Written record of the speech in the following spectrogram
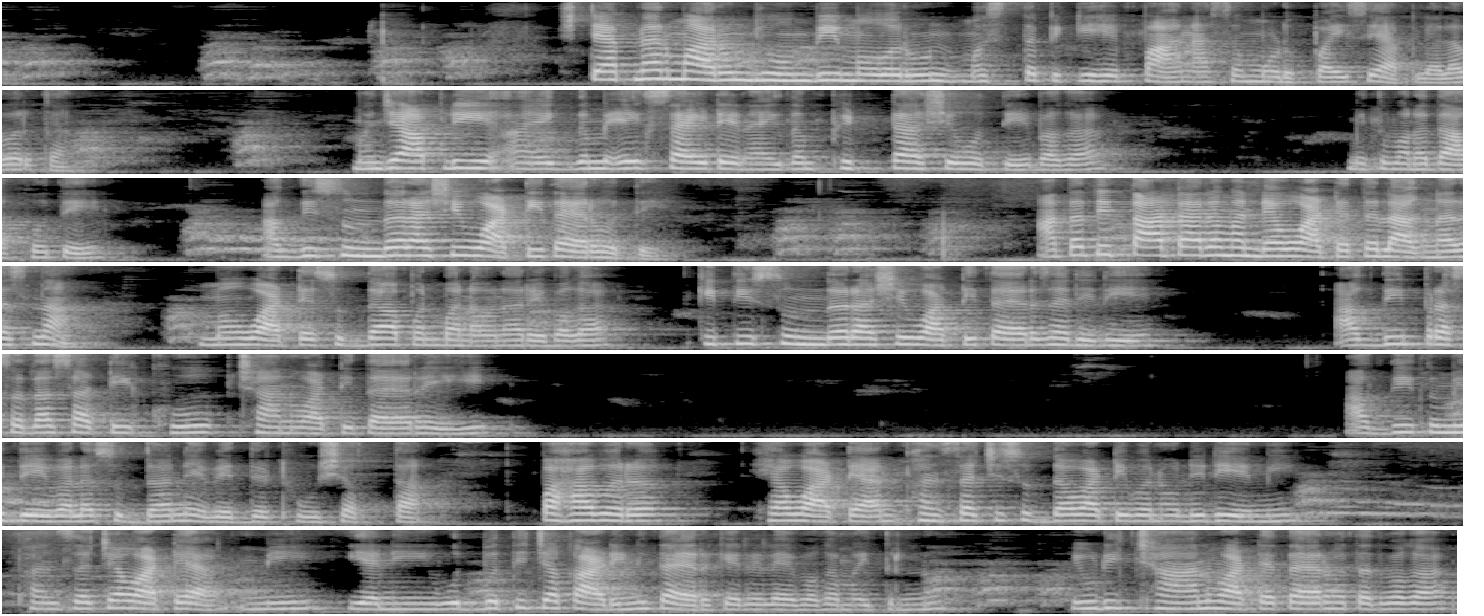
स्टॅपनर मारून घेऊन बी मरून मस्तपैकी हे पान असं मोडपायचं आहे आपल्याला बरं का. म्हणजे आपली एकदम एक साईड आहे ना एकदम फिट्ट अशी होते बघा. मी तुम्हाला दाखवते. अगदी सुंदर अशी वाटी तयार होते. आता ते ताट आलं म्हणल्या वाट्या तर लागणारच ना. मग वाट्यासुद्धा आपण बनवणार आहे बघा. किती सुंदर अशी वाटी तयार झालेली आहे. अगदी प्रसादासाठी खूप छान वाटी तयार आहे ही. अगदी तुम्ही देवाला सुद्धा नैवेद्य ठेवू शकता. पहा बरं ह्या वाट्या आणि फणसाची सुद्धा वाटी बनवलेली आहे मी. फणसाच्या वाट्या मी यांनी उदबत्तीच्या काडीने तयार केलेल्या आहे बघा मैत्रिणी एवढी छान वाट्या तयार होतात बघा.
